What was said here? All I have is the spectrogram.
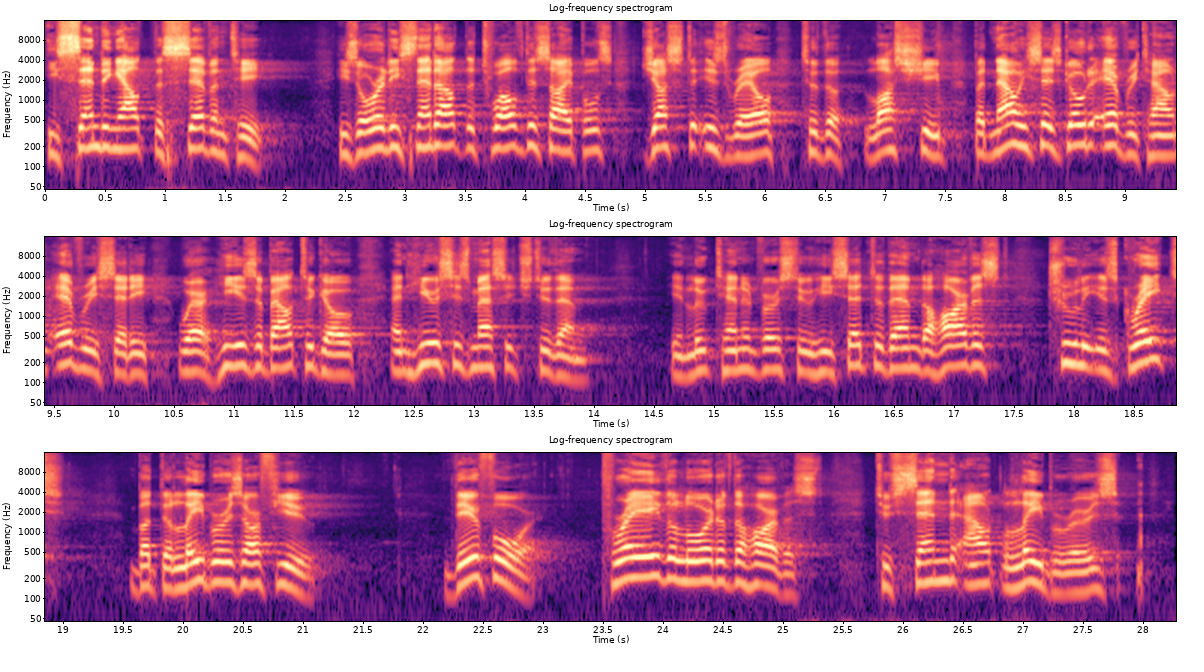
He's sending out the 70. He's already sent out the 12 disciples just to Israel, to the lost sheep. But now he says, Go to every town, every city where he is about to go. And here's his message to them. In Luke 10 and verse 2, he said to them, The harvest truly is great, but the laborers are few. Therefore, pray the Lord of the harvest to send out laborers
